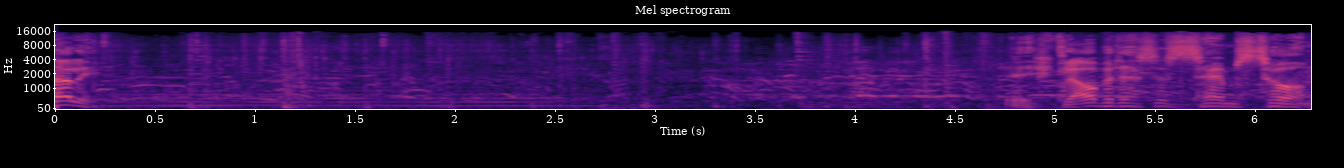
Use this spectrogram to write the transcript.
Sully. Ich glaube, das ist Sams Turm.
